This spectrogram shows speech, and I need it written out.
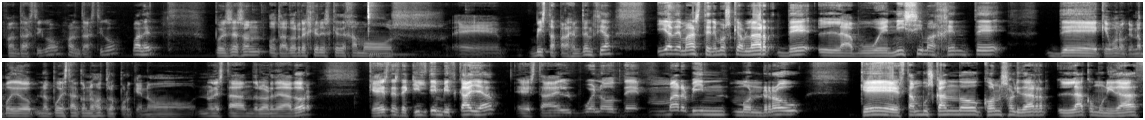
Fantástico, fantástico. Vale. Pues esas son otras dos regiones que dejamos eh, vistas para sentencia. Y además tenemos que hablar de la buenísima gente de que, bueno, que no ha podido, no puede estar con nosotros porque no, no le está dando el ordenador, que es desde Kill Vizcaya. Está el bueno de Marvin Monroe, que están buscando consolidar la comunidad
